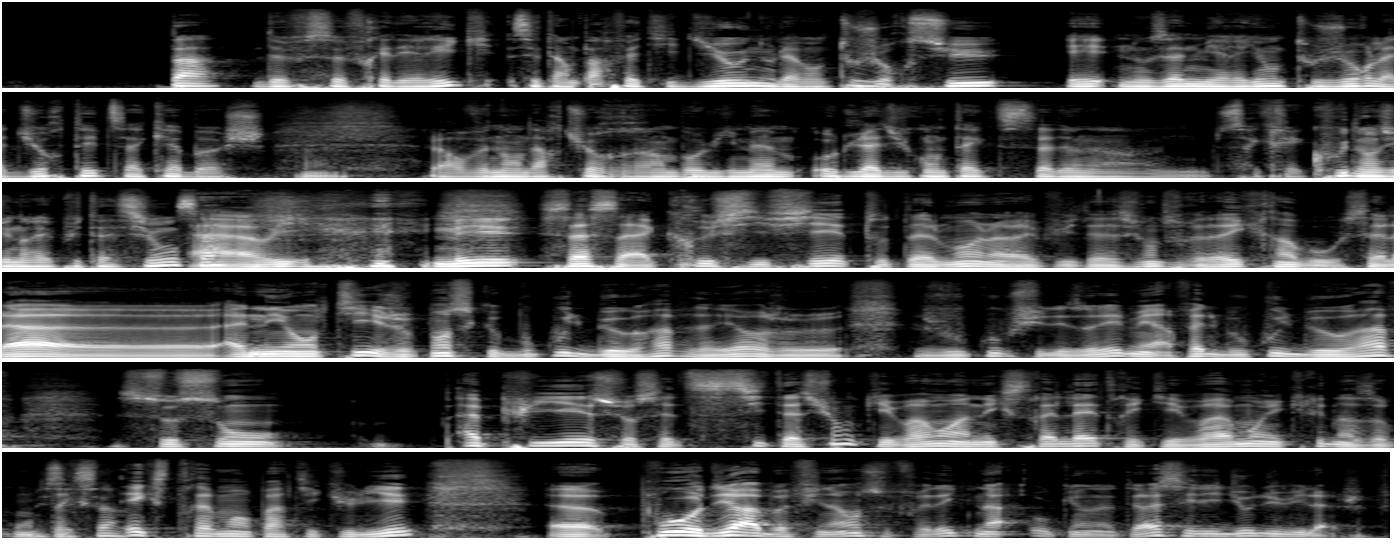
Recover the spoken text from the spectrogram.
pas de ce Frédéric, c'est un parfait idiot, nous l'avons toujours su, et nous admirions toujours la dureté de sa caboche. Alors venant d'Arthur Rimbaud lui-même, au-delà du contexte, ça donne un sacré coup dans une réputation, ça. Ah oui. Mais Ça, ça a crucifié totalement la réputation de Frédéric Rimbaud. Ça l'a euh, anéanti. Et je pense que beaucoup de biographes, d'ailleurs, je, je vous coupe, je suis désolé, mais en fait, beaucoup de biographes se sont appuyés sur cette citation qui est vraiment un extrait de lettre et qui est vraiment écrit dans un contexte extrêmement particulier euh, pour dire ah bah finalement ce Frédéric n'a aucun intérêt c'est l'idiot du village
